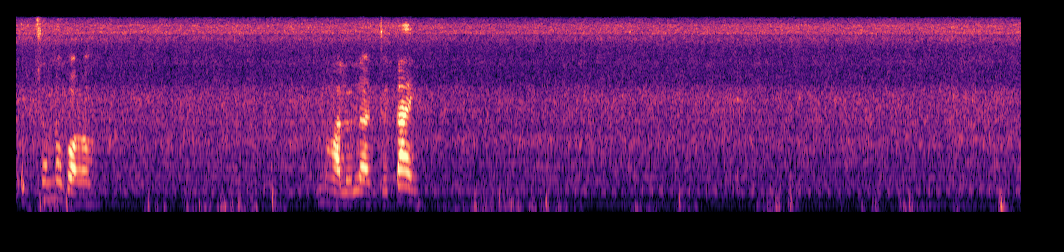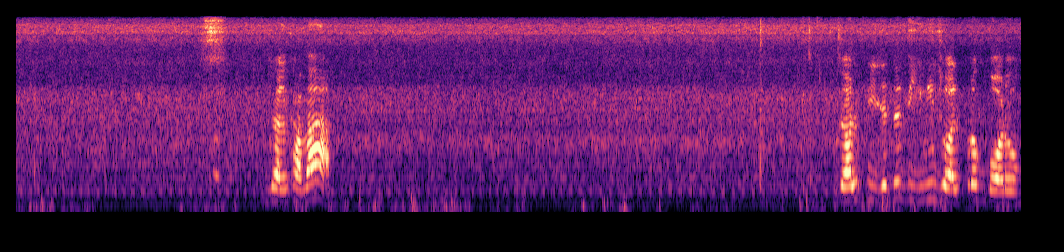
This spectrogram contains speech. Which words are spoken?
প্রচণ্ড গরম। ভালো লাগবে তাই? জল খাবা? জল ফ্রিজেতে দিইনি, জল পুরো গরম।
